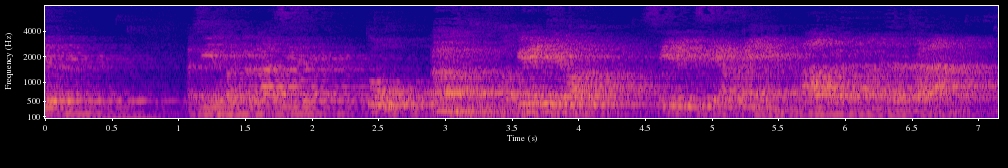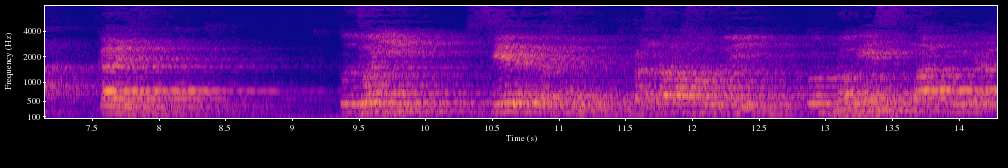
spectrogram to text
છે પછી હકના છે તો વગેરે જેવા શેર વિશે આપણે આ વર્ગમાં ચર્ચા કરીશું તો જોઈએ શેર એટલે શું તો પ્રસ્તાવના શું જોઈએ તો નવી સ્વાતી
